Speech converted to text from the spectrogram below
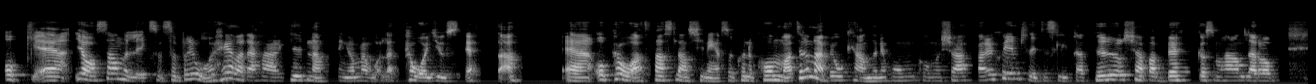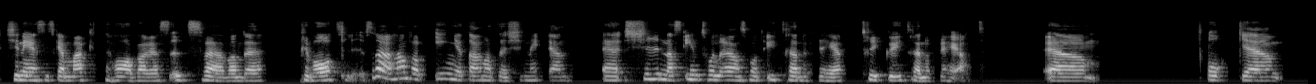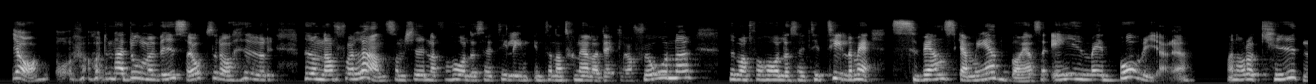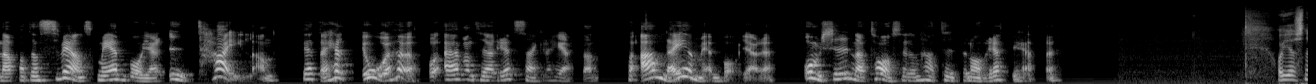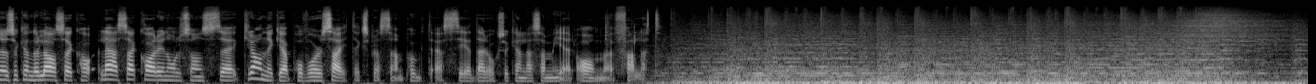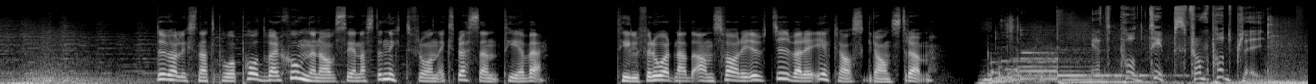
och eh, ja, sannolikt så, så beror hela det här kidnappning och målet på just detta. Ehm, och på att fastlandskineser kunde komma till den här bokhandeln i Hongkong och köpa regimkritisk litteratur, köpa böcker som handlade om kinesiska makthavares utsvävande privatliv. Så det här handlar om inget annat än, Kine än eh, Kinas intolerans mot yttrandefrihet, tryck och yttrandefrihet. Eh, och ehm, ja, och den här domen visar också då hur, hur nonchalant som Kina förhåller sig till internationella deklarationer, hur man förhåller sig till till och med svenska medborgare, alltså EU-medborgare. Man har då kidnappat en svensk medborgare i Thailand. Detta är helt oerhört och äventyrar rättssäkerheten för alla EU-medborgare om Kina tar sig den här typen av rättigheter. Och just nu så kan du läsa, läsa Karin Olssons eh, krönika på vår sajt Expressen.se där du också kan läsa mer om fallet. Du har lyssnat på poddversionen av senaste nytt från Expressen TV. Till förordnad ansvarig utgivare är Klas Granström. Ett poddtips från Podplay.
